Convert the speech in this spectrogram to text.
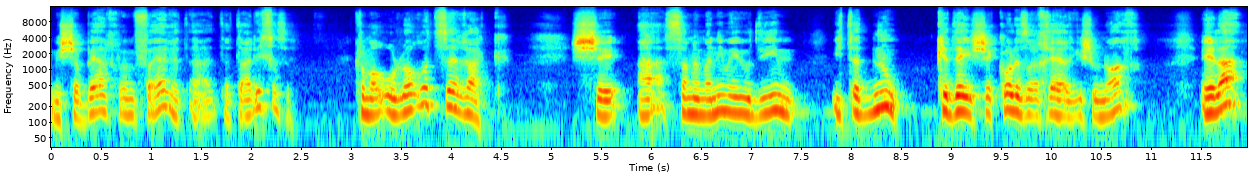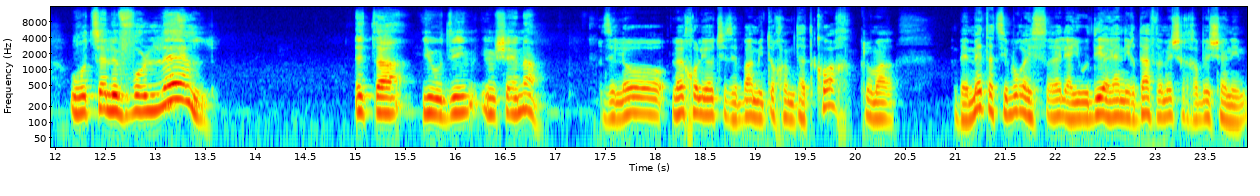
משבח ומפאר את, את התהליך הזה. כלומר, הוא לא רוצה רק שהסממנים היהודיים יתעדנו כדי שכל אזרחיה ירגישו נוח, אלא הוא רוצה לבולל את היהודים עם שאינם. זה לא, לא יכול להיות שזה בא מתוך עמדת כוח? כלומר, באמת הציבור הישראלי, היהודי, היה נרדף במשך הרבה שנים.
